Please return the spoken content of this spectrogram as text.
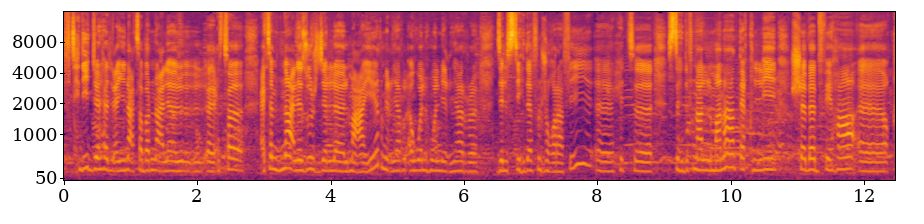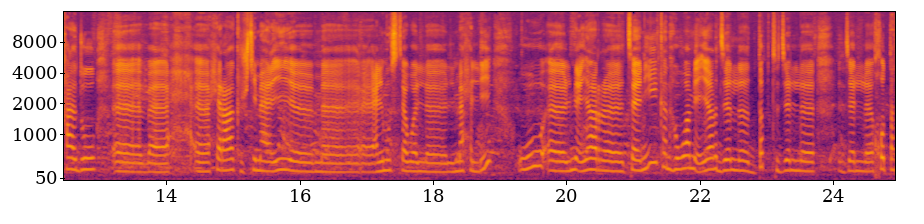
في التحديد ديال هذه العينة اعتبرنا على اعتمدنا على زوج ديال المعايير. المعيار الأول هو المعيار ديال الاستهداف الجغرافي آه، حيت استهدفنا المناطق اللي الشباب فيها قادوا حراك اجتماعي على المستوى المحلي. والمعيار الثاني كان هو معيار ديال الضبط ديال ديال خطة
